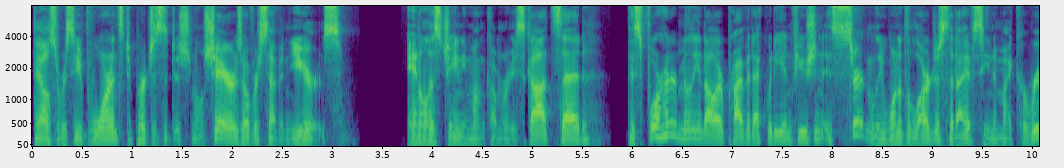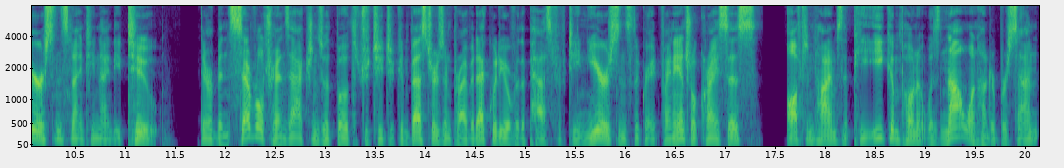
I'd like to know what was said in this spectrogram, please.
They also received warrants to purchase additional shares over seven years. Analyst Janney Montgomery Scott said, This $400 million private equity infusion is certainly one of the largest that I have seen in my career since 1992. There have been several transactions with both strategic investors and private equity over the past 15 years since the great financial crisis. Oftentimes, the PE component was not 100%,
